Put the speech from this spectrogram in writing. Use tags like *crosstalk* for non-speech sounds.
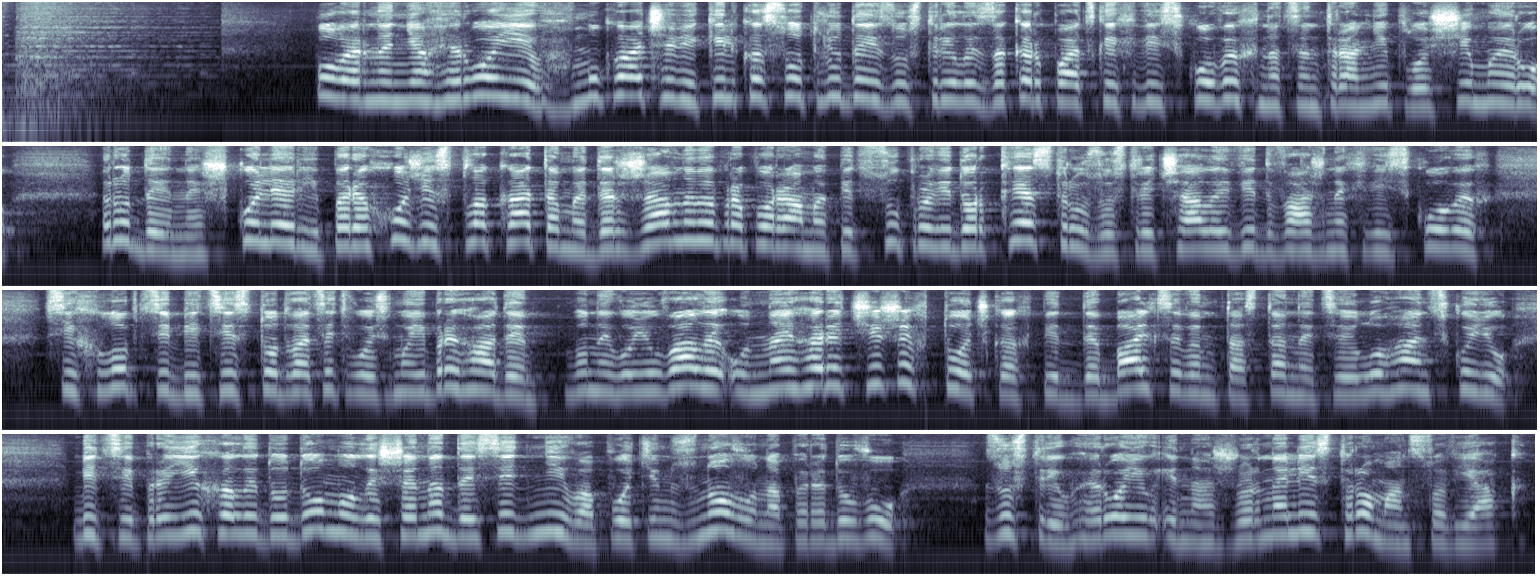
Повернення героїв в Мукачеві кількасот людей зустріли закарпатських військових на центральній площі миру. Родини, школярі, перехожі з плакатами, державними прапорами під супровід оркестру зустрічали відважних військових. Всі хлопці бійці 128-ї бригади. Вони воювали у найгарячіших точках під Дебальцевим та станицею Луганською. Бійці приїхали додому лише на 10 днів, а потім знову на передову. Зустрів героїв і наш журналіст Роман Сов'як.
